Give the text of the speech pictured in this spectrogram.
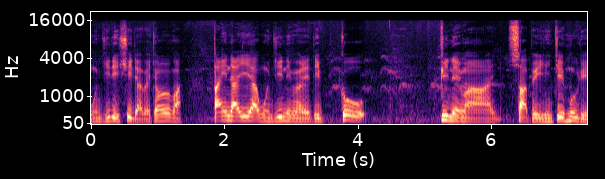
ဝန်ကြီးတွေရှိတာပဲကျွန်တော်တို့မှာတိုင်းနာရေးရဝန်ကြီးနေမယ်ဒီကိုပြည်နယ်မှာစာပေယဉ်ကျေးမှုတွေ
